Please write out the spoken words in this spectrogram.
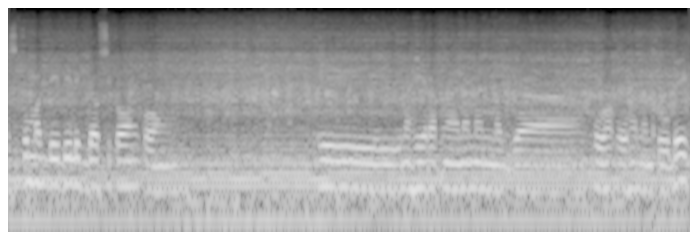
kasi kung magdidilig daw si Kong Kong eh, mahirap nga naman mag ah, kuha-kuha ng tubig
